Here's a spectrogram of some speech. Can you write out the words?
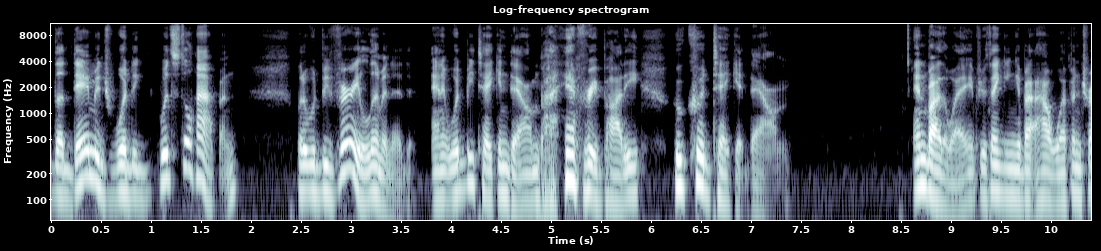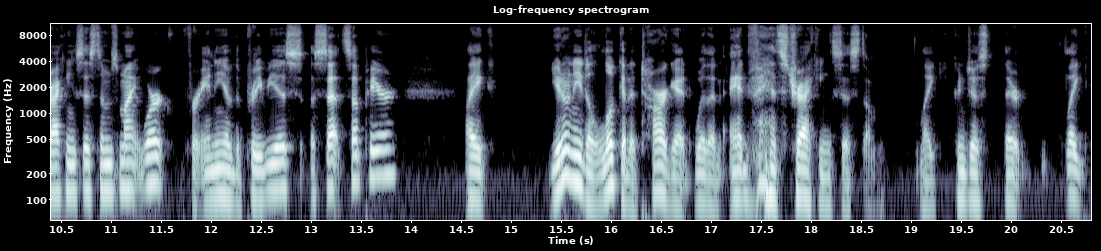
the damage would would still happen, but it would be very limited and it would be taken down by everybody who could take it down. And by the way, if you're thinking about how weapon tracking systems might work for any of the previous sets up here, like you don't need to look at a target with an advanced tracking system. Like you can just they're like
